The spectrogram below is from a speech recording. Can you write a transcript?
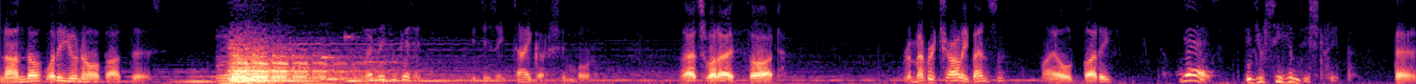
Fernando, what do you know about this? Where did you get it? It is a tiger symbol. That's what I thought. Remember Charlie Benson, my old buddy? Yes. Did you see him this trip? Yes.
